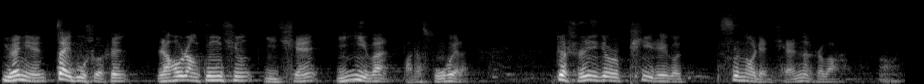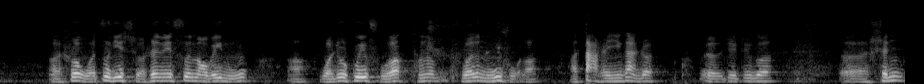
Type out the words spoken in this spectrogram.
元年再度舍身，然后让公卿以钱一亿万把他赎回来。这实际就是替这个寺庙敛钱呢，是吧？啊，呃，说我自己舍身为寺庙为奴啊，我就是归佛，成了佛的奴属了啊。大臣一看这，呃，这这个，呃，神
